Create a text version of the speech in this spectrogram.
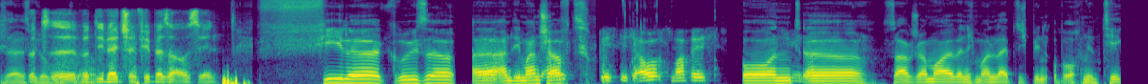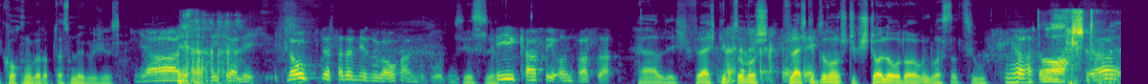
wird, gut, äh, wird die Welt schon viel besser aussehen. viele Grüße äh, ja, an die Mannschaft. Richtig aus, mache ich. Und äh, sage ich mal, wenn ich mal in Leipzig bin, ob er auch mir einen Tee kochen wird, ob das möglich ist. Ja, ja. sicherlich. Ich glaube, das hat er mir sogar auch angeboten. Siehste. Tee, Kaffee und Wasser. Herrlich. Vielleicht gibt es auch, noch, auch noch ein Stück Stolle oder irgendwas dazu. Ja, oh, ja,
